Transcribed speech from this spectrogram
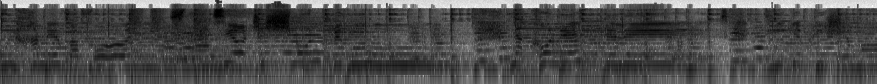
اون همه وفا سیا چشمون بگو. نکنه دلت دیگه پیش ما.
